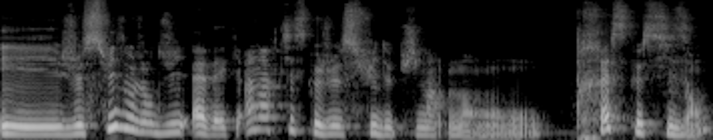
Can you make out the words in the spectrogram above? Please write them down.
et je suis aujourd'hui avec un artiste que je suis depuis maintenant presque six ans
